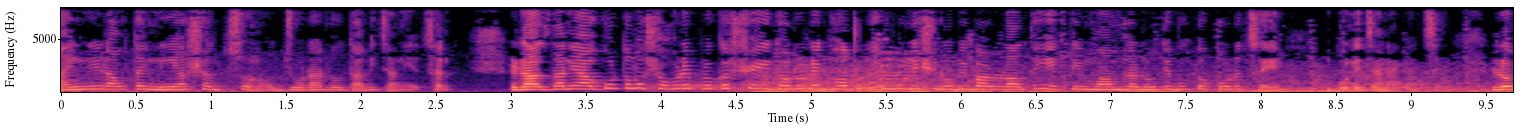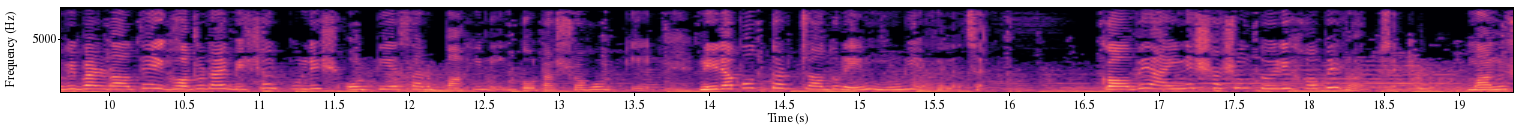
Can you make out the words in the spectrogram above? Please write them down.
আইনের আওতায় নিয়ে আসার জন্য জোরালো দাবি জানিয়েছেন। রাজধানী আগরতলা শহরে প্রকাশ্যে এই ধরনের ঘটনায় পুলিশ রবিবার রাতে একটি মামলা নথিভুক্ত করেছে বলে জানা গেছে। রবিবার রাতে এই ঘটনায় বিশাল পুলিশ ও টিএসআর বাহিনী গোটা শহরকে নিরাপত্তার চাদরে মুড়িয়ে ফেলেছে। কবে আইনের শাসন তৈরি হবে রাজ্যে? মানুষ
